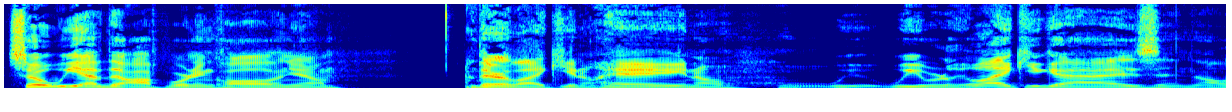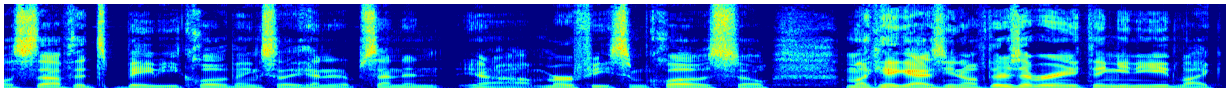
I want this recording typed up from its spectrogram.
So we have the offboarding call, and you know, they're like, you know, hey, you know, we we really like you guys and all the stuff. That's baby clothing, so they ended up sending you know, Murphy some clothes. So I'm like, hey guys, you know, if there's ever anything you need, like,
